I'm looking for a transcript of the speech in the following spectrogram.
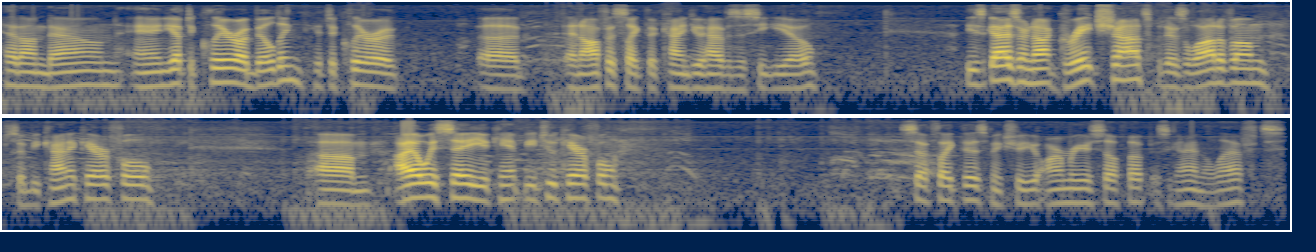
head on down, and you have to clear a building. You have to clear a uh, an office like the kind you have as a CEO. These guys are not great shots, but there's a lot of them, so be kind of careful. Um, I always say you can't be too careful. Stuff like this, make sure you armor yourself up. There's a guy on the left.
